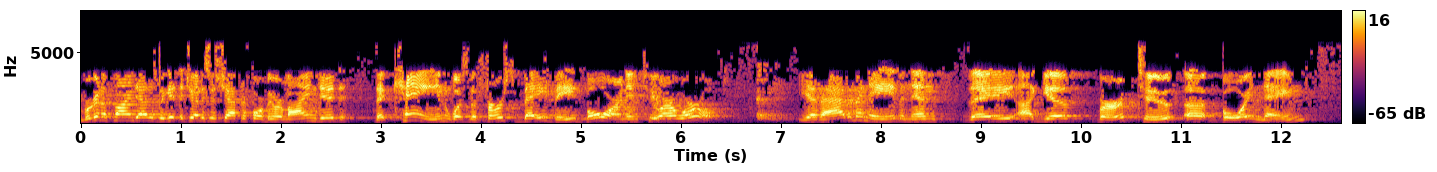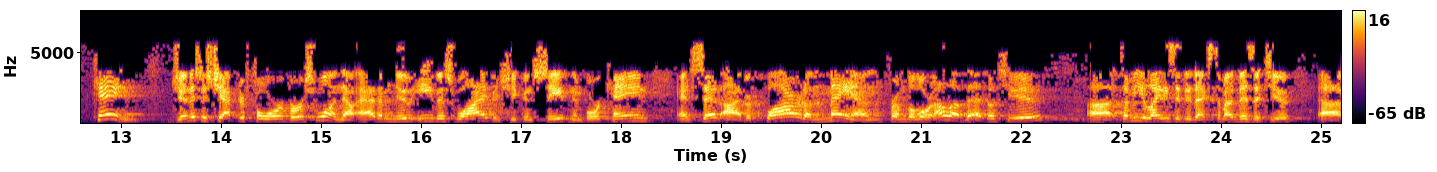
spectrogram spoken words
and we're going to find out as we get to Genesis chapter 4, be reminded that Cain was the first baby born into our world. You have Adam and Eve, and then they uh, give birth to a boy named Cain. Genesis chapter 4, verse 1. Now Adam knew Eve his wife, and she conceived and bore Cain, and said, I have acquired a man from the Lord. I love that, don't you? Uh, some of you ladies that do next time I visit you, uh,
